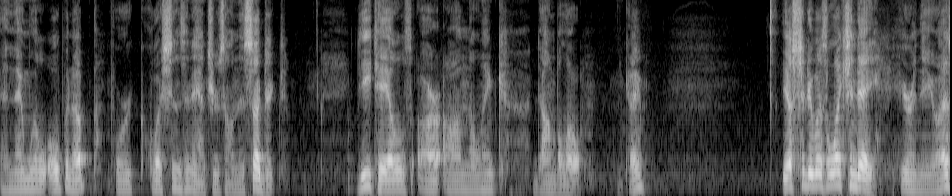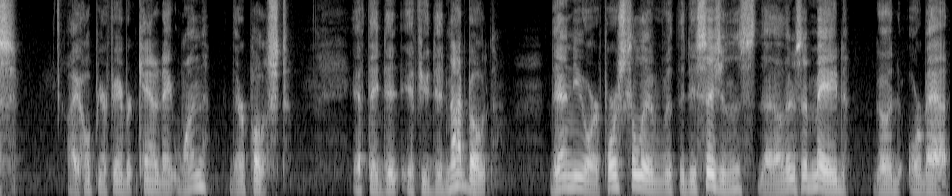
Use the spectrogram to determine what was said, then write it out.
and then we'll open up for questions and answers on this subject. Details are on the link down below, okay? Yesterday was election day here in the U.S. I hope your favorite candidate won their post. If they did, if you did not vote, then you are forced to live with the decisions that others have made, good or bad.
